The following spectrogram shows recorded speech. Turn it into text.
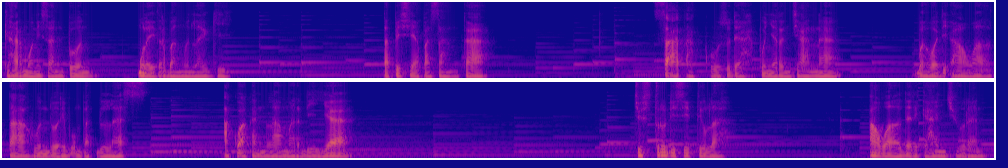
Keharmonisan pun mulai terbangun lagi. Tapi siapa sangka saat aku sudah punya rencana bahwa di awal tahun 2014 aku akan melamar dia Justru di situlah awal dari kehancuran.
